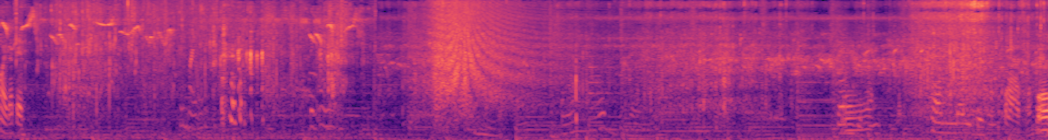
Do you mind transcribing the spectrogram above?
ทำอะไรเดี๋ยวทั้งปากอ๋อ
